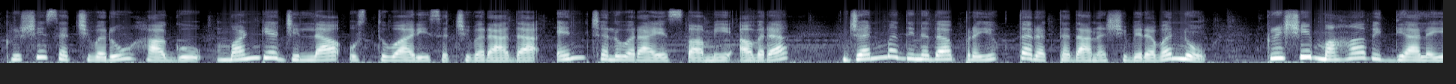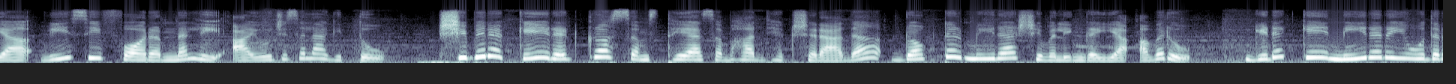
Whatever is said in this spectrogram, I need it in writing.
ಕೃಷಿ ಸಚಿವರು ಹಾಗೂ ಮಂಡ್ಯ ಜಿಲ್ಲಾ ಉಸ್ತುವಾರಿ ಸಚಿವರಾದ ಎನ್ ಚಲುವರಾಯಸ್ವಾಮಿ ಅವರ ಜನ್ಮದಿನದ ಪ್ರಯುಕ್ತ ರಕ್ತದಾನ ಶಿಬಿರವನ್ನು ಕೃಷಿ ಮಹಾವಿದ್ಯಾಲಯ ವಿಸಿ ಫಾರಂನಲ್ಲಿ ಆಯೋಜಿಸಲಾಗಿತ್ತು. ಶಿಬಿರಕ್ಕೆ ರೆಡ್ ಕ್ರಾಸ್ ಸಂಸ್ಥೆಯ ಸಭಾಧ್ಯಕ್ಷರಾದ ಡಾಕ್ಟರ್ ಮೀರಾ ಶಿವಲಿಂಗಯ್ಯ ಅವರು ಗಿಡಕ್ಕೆ ನೀರರಿಯುವುದರ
